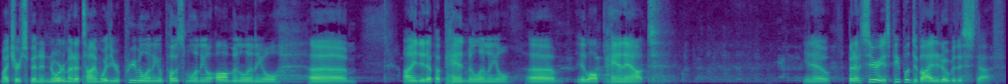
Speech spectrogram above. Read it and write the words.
my church spent an inordinate amount of time, whether you're premillennial, postmillennial, amillennial. Um, I ended up a panmillennial. Um, it'll all pan out. You know, but I'm serious. People divided over this stuff.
